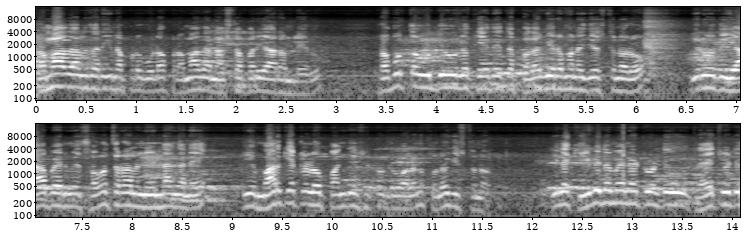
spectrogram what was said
ప్రమాదాలు జరిగినప్పుడు కూడా ప్రమాద నష్టపరిహారం లేదు. ప్రభుత్వ ఉద్యోగులకు ఏదైతే పదవీరమణ చేస్తున్నారో ఈరోజు యాభై ఎనిమిది సంవత్సరాలు నిండంగానే ఈ మార్కెట్లలో పనిచేసేటువంటి వాళ్ళను తొలగిస్తున్నారు. వీళ్ళకి ఏ విధమైనటువంటి గ్రాడ్యుయేట్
